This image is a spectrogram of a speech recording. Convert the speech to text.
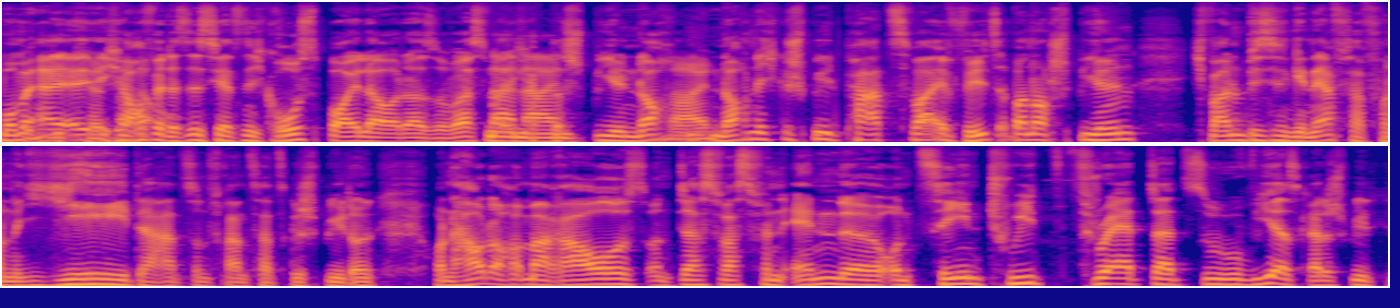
Moment, äh, ich hoffe, das ist jetzt nicht Großspoiler oder sowas, weil Nein, ich habe das Spiel noch, Nein. noch nicht gespielt, Part 2, will's aber noch spielen. Ich war ein bisschen genervt davon. Jeder Hans und Franz hat's gespielt und, und haut auch immer raus und das was für ein Ende und zehn Tweet-Thread dazu, wie er es gerade spielt,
